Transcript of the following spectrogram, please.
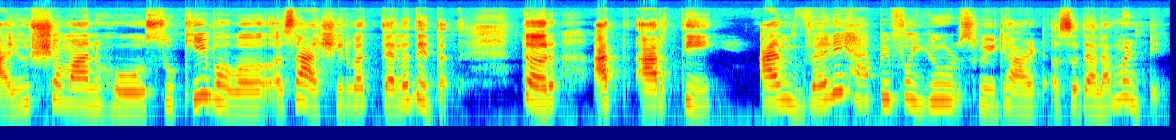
आयुष्यमान हो सुखी भव असा आशीर्वाद त्याला देतात. तर आत Aarti I am very happy for you sweetheart असं त्याला म्हणते.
